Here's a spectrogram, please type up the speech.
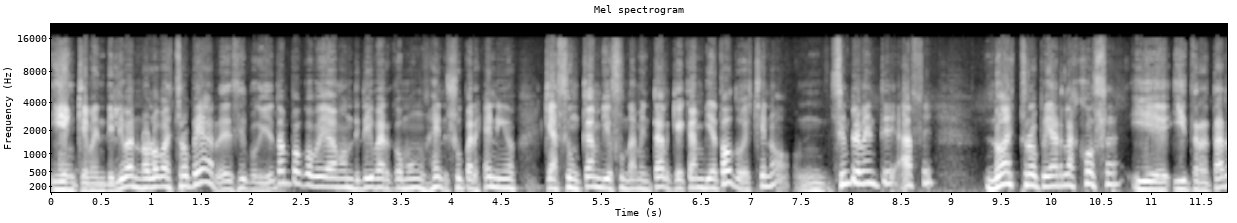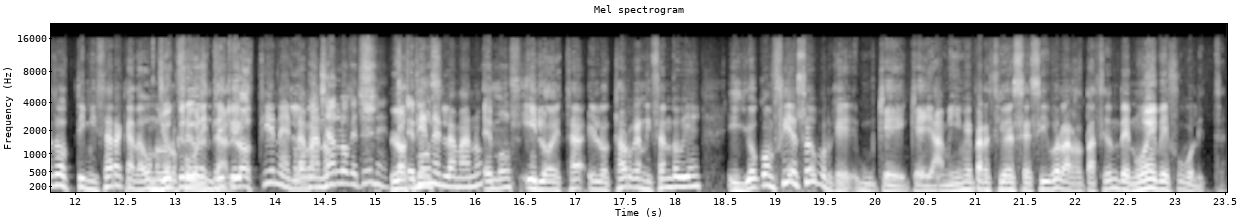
y en que Mendilibar no lo va a estropear. Es decir, porque yo tampoco veo a Mendilibar como un gen, super genio que hace un cambio fundamental, que cambia todo. Es que no, simplemente hace no estropear las cosas y, eh, y tratar de optimizar a cada uno Yo de los creo, futbolistas. Enrique, los tiene en la mano, lo que tiene. los Hemos- tiene en la mano hemos- y lo está y lo está organizando bien. Y yo confieso porque que, que a mí me pareció excesivo la rotación de nueve futbolistas.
